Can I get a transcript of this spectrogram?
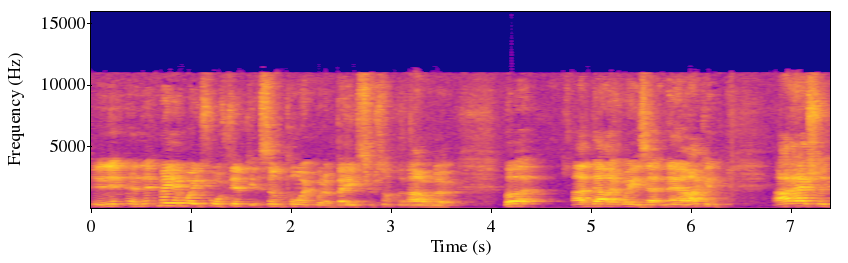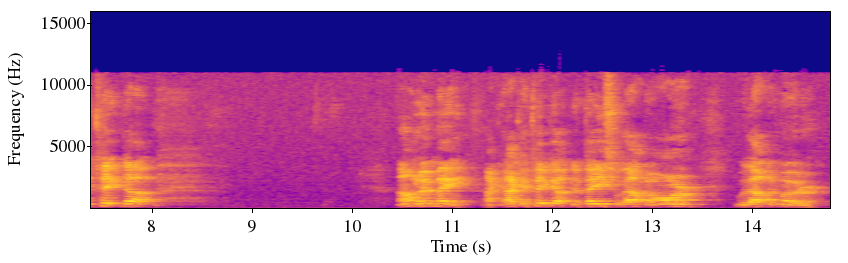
And it, and it may have weighed 450 at some point with a base or something, I don't know. But I doubt it weighs that now. I can, I actually picked up, I don't know, may. I, I can pick up the base without the arm, without the motor.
